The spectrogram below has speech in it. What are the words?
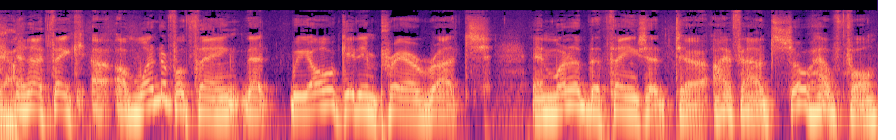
Yeah. And I think a, a wonderful thing that we all get in prayer ruts. And one of the things that uh, I found so helpful,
